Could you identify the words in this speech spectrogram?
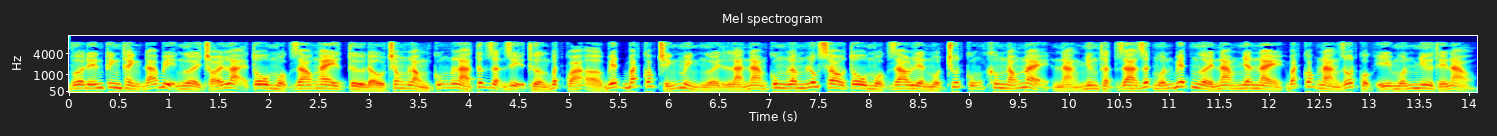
Vừa đến kinh thành đã bị người trói lại tô mục dao ngay từ đầu trong lòng cũng là tức giận dị thường bất quá ở biết bắt cóc chính mình người là nam cung lâm lúc sau tô mục dao liền một chút cũng không nóng nảy, nàng nhưng thật ra rất muốn biết người nam nhân này bắt cóc nàng rốt cuộc ý muốn như thế nào.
